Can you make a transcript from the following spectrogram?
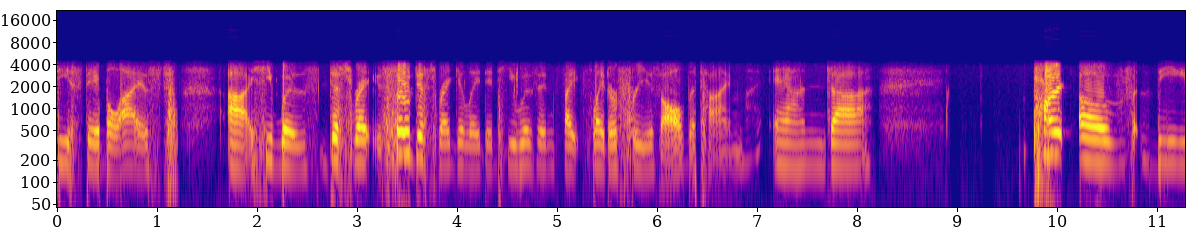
destabilized. Uh, he was disre- so dysregulated. He was in fight, flight, or freeze all the time, and uh, part of the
